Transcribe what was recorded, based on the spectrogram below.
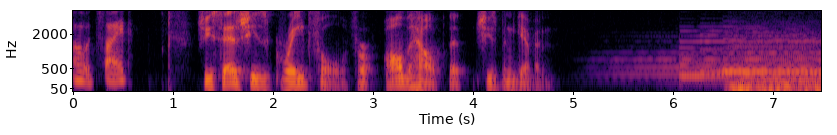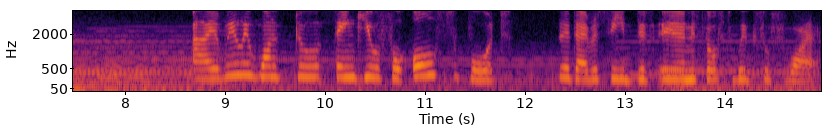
outside. She says she's grateful for all the help that she's been given. I really want to thank you for all support that I received in the first weeks of war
